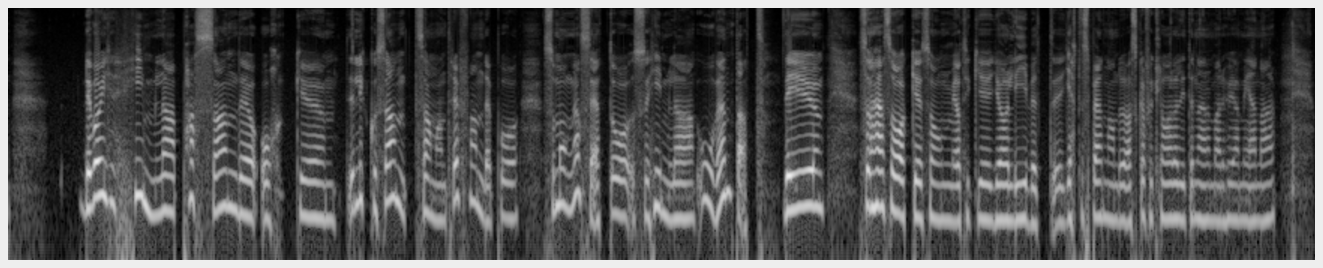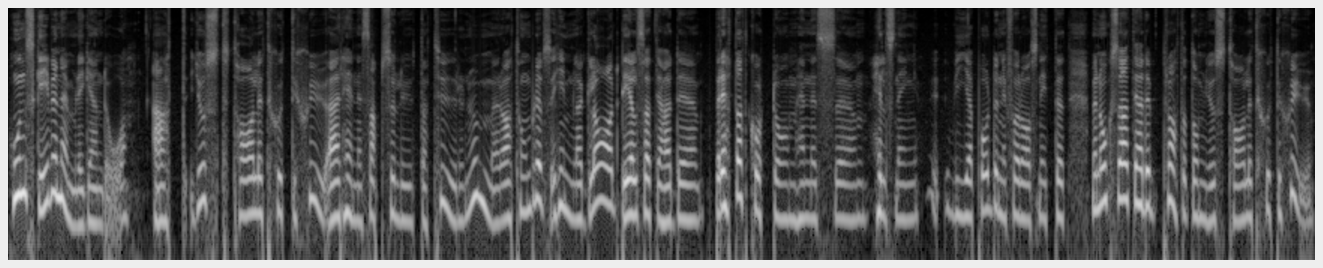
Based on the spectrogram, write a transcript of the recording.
det var ju himla passande och eh, lyckosamt sammanträffande på så många sätt och så himla oväntat. Det är ju sådana här saker som jag tycker gör livet eh, jättespännande och jag ska förklara lite närmare hur jag menar. Hon skriver nämligen då att just talet 77 är hennes absoluta turnummer och att hon blev så himla glad. Dels att jag hade berättat kort om hennes eh, hälsning via podden i förra avsnittet, men också att jag hade pratat om just talet 77.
